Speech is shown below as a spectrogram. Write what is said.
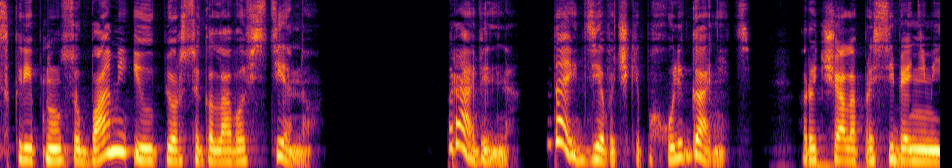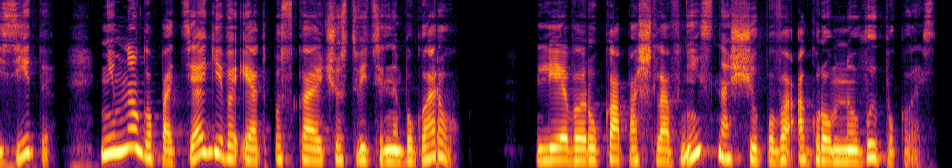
скрипнул зубами и уперся головой в стену. «Правильно, дай девочке похулиганить», — рычала про себя Немезида, немного подтягивая и отпуская чувствительный бугорок. Левая рука пошла вниз, нащупывая огромную выпуклость.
